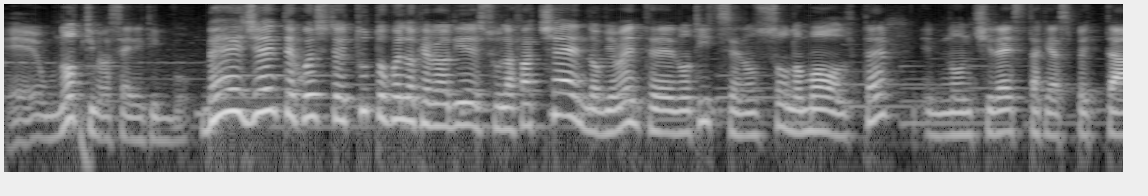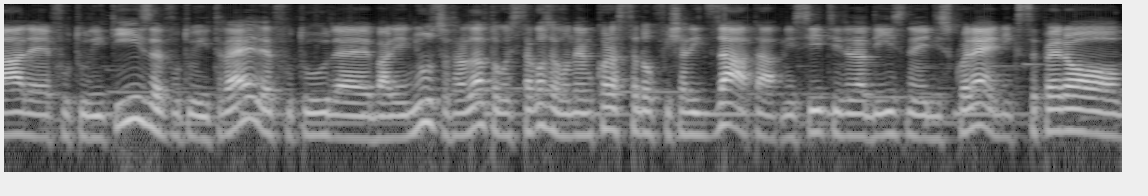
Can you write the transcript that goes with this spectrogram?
è un'ottima serie tv. Beh gente questo è tutto quello che avevo a dire sulla faccenda, ovviamente le notizie non sono molte, non ci resta che aspettare futuri teaser, futuri trailer, future varie news, tra l'altro questa cosa non è ancora stata ufficializzata nei siti della Disney e di Square Enix, però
